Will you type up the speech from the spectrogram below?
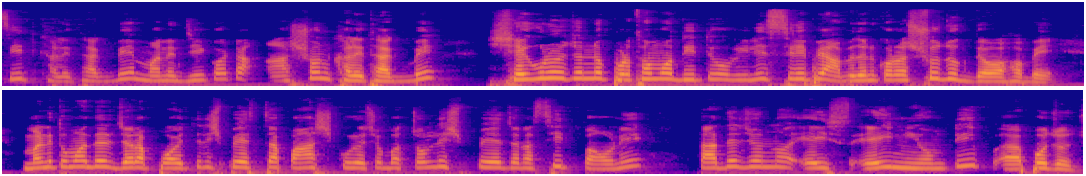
সিট খালি থাকবে মানে যে কয়টা আসন খালি থাকবে, সেগুলোর জন্য প্রথম ও দ্বিতীয় রিলিজ স্লিপে আবেদন করার সুযোগ দেওয়া হবে। মানে তোমাদের যারা পঁয়ত্রিশ পেজটা পাস করেছ বা চল্লিশ পেজ যারা সিট পাওনি, তাদের জন্য এই এই নিয়মটি প্রযোজ্য।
